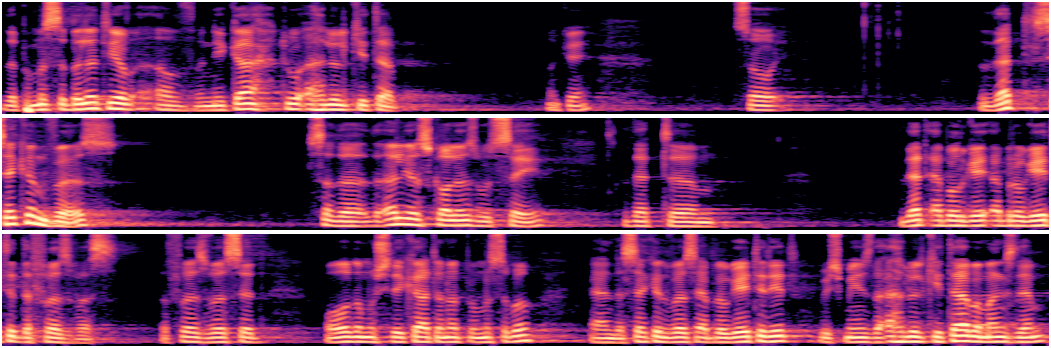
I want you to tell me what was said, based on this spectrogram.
the permissibility of, of nikah to Ahlul Kitab. Okay? So that second verse so the, the earlier scholars would say that um, that abrogated the first verse. The first verse said, all the mushrikat are not permissible. And the second verse abrogated it, which means the Ahlul Kitab amongst them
